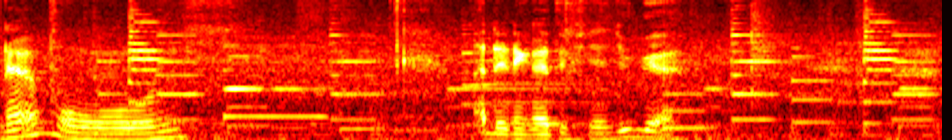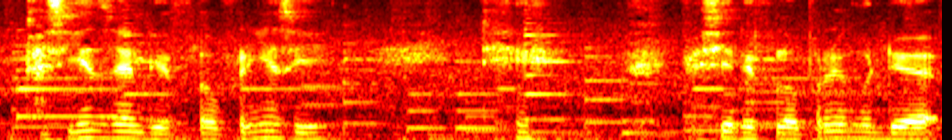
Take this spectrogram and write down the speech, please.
Namun ada negatifnya juga kasihan saya developernya sih kasihan developer yang udah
